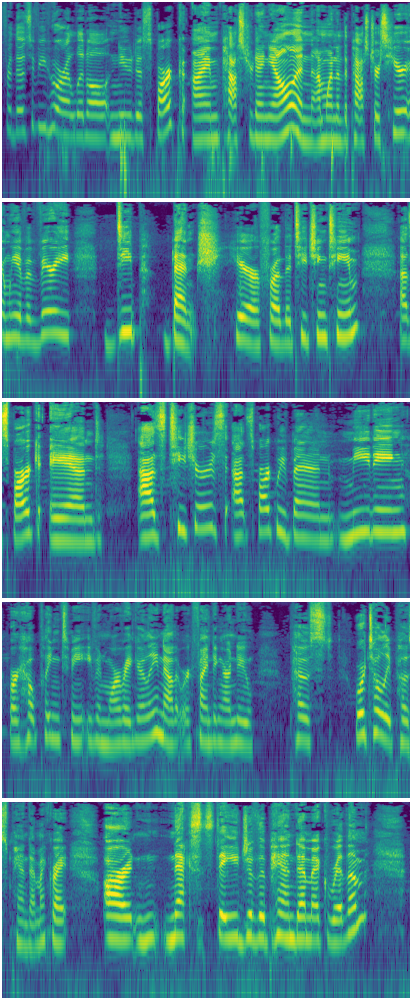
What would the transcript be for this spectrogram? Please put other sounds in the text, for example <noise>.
For those of you who are a little new to Spark, I'm Pastor Danielle, and I'm one of the pastors here. And we have a very deep bench here for the teaching team at Spark. And as teachers at Spark, we've been meeting. We're hoping to meet even more regularly now that we're finding our new post we're totally post pandemic, right? Our next stage of the pandemic rhythm.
